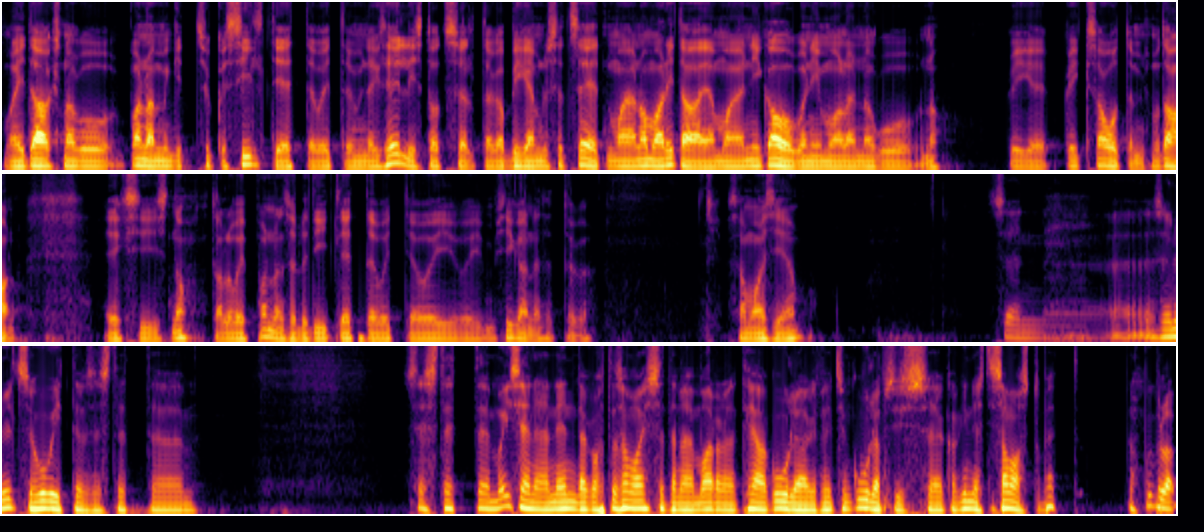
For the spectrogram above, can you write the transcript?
ma ei tahaks nagu panna mingit niisugust silti ettevõtja või midagi sellist otseselt, aga pigem lihtsalt see, et ma ajan oma rida ja ma ajan nii kaua, kuni ma olen nagu noh, kõige, kõik saavutan, mis ma tahan. ehk siis noh, talle võib panna selle tiitli ettevõtja või, või mis iganes, et aga sama asi, jah. see on, see on üldse huvitav, sest et sest et ma ise näen enda kohta sama asja täna ja ma arvan, et hea kuulaja, kes meid siin kuulab, siis ka kindlasti samastub, et noh, võib-olla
